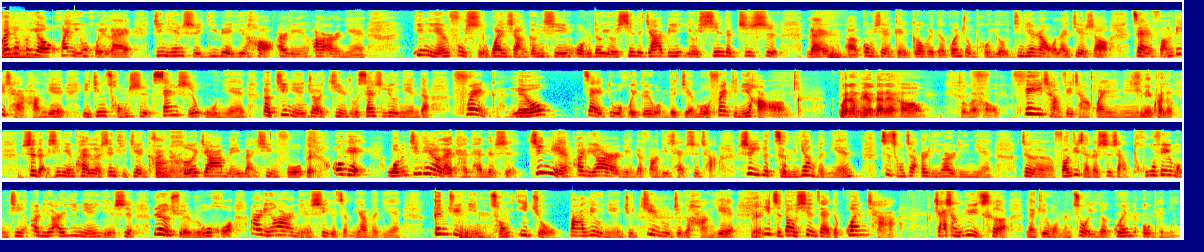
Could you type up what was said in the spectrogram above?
观众朋友，欢迎回来。今天是一月一号，二零二二年，一年复始，万象更新，我们都有新的嘉宾，有新的知识来呃贡献给各位的观众朋友。今天让我来介绍，在房地产行业已经从事三十五年，到今年就要进入三十六年的 Frank 刘再度回归我们的节目。Frank 你好，观众朋友大家好，走来好，非常非常欢迎您。新年快乐。是的，新年快乐，身体健康，阖家美满幸福。对，OK，我们今天要来谈谈的是，今年二零二二年的房地产市场是一个怎么样的年？自从在二零二零年，这个房地产的市场突飞猛进，二零二一年也是热血如火，二零二二年是一个怎么样的年？根据您从一九八六年就进入这个行业，对一直到现在的观察，加上预测，来给我们做一个 grand opening。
